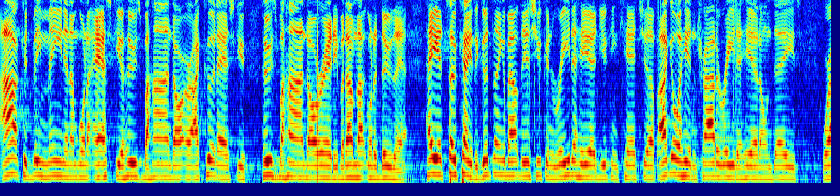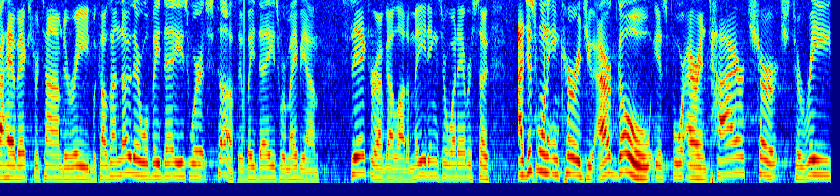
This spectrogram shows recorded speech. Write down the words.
I could be mean and I'm going to ask you who's behind, or I could ask you who's behind already, but I'm not going to do that. Hey, it's okay. The good thing about this, you can read ahead, you can catch up. I go ahead and try to read ahead on days where I have extra time to read because I know there will be days where it's tough. There'll be days where maybe I'm sick or I've got a lot of meetings or whatever. So I just want to encourage you. Our goal is for our entire church to read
